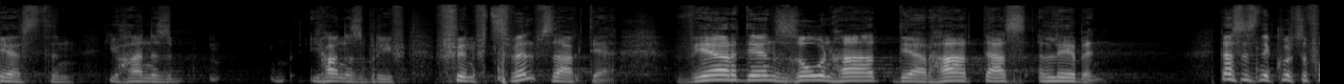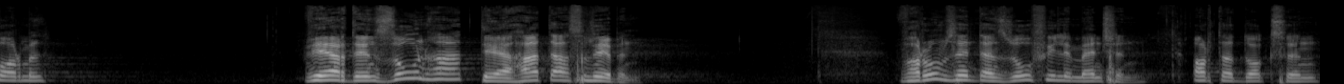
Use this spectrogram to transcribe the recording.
ersten Johannes Johannesbrief 5,12 sagt er, wer den Sohn hat, der hat das Leben. Das ist eine kurze Formel. Wer den Sohn hat, der hat das Leben. Warum sind dann so viele Menschen, orthodoxen,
